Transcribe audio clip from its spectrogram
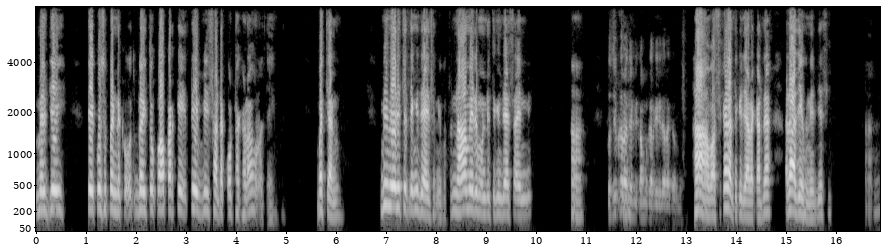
ਮਿਲ ਜੇ ਤੇ ਕੁਝ ਪਿੰਡ ਕੋ- ਗਈ ਤੋਂ ਕਾਪ ਕਰਕੇ ਤੇ ਵੀ ਸਾਡਾ ਕੋਠਾ ਖੜਾ ਹੋਣਾ ਚਾਹੀਦਾ ਬੱਚਿਆਂ ਨੂੰ। ਵੀ ਮੇਰੇ ਚ ਗੁੰਜਾਇਸ਼ ਨਹੀਂ ਪਤਾ ਨਾ ਮੇਰੇ ਮੁੰਡੇ ਚ ਗੁੰਜਾਇਸ਼ ਹੈ ਨਹੀਂ ਹਾਂ। ਤੁਸੀਂ ਘਰਾਂ ਚ ਕੰਮ ਕਰਕੇ ਗੁਜ਼ਾਰਾ ਕਰਦੇ? ਹਾਂ ਬਸ ਘਰਾਂ ਚ ਗੁਜ਼ਾਰਾ ਕਰਦੇ ਆ ਰਾਜੇ ਹੁੰਨੇ ਜੀ ਅਸੀਂ। ਹਾਂ।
